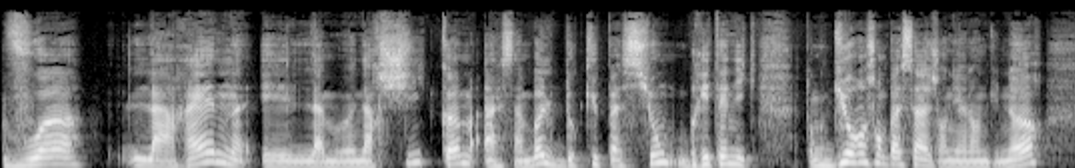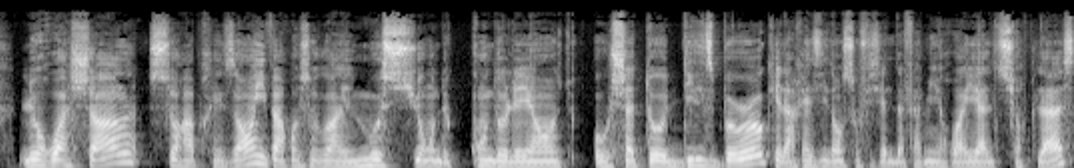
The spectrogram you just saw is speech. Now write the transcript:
voient la reine et la monarchie comme un symbole d'occupation britannique. Donc durant son passage en Irlande du Nord, le roi Charles sera présent, il va recevoir une motion de condoléances au château d'Hillsborough, qui est la résidence officielle de la famille royale sur place,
